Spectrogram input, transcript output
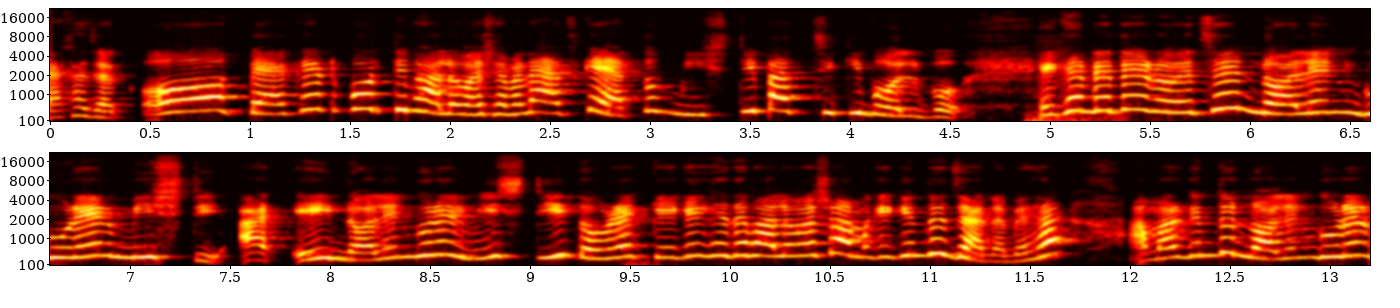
দেখা যাক। ও, প্যাকেট ভর্তি ভালোবাসা মানে আজকে এত মিষ্টি পাচ্ছি, কি বলব? এখানটাতে রয়েছে নলেন গুড়ের মিষ্টি, আর এই নলেন গুড়ের মিষ্টি তোমরা কে কে খেতে ভালোবাসো আমাকে কিন্তু জানাবে হ্যাঁ? আমার কিন্তু নলেন গুড়ের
